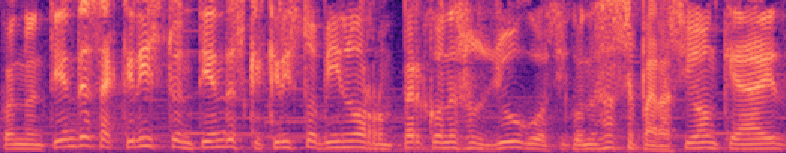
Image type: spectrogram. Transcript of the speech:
cuando entiendes a Cristo, entiendes que Cristo vino a romper con esos yugos y con esa separación que hay,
